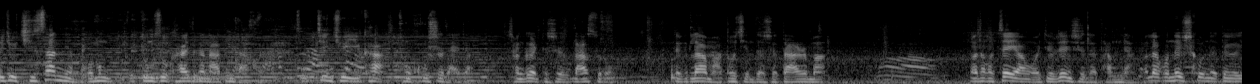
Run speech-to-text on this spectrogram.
一九七三年，我们东苏开这个拉登大会，进去一看，从呼市来的，唱歌的是拉苏荣，这个拉马头琴的是达尔玛。哦。完了后这样我就认识了他们两个。完了后那时候呢，这个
